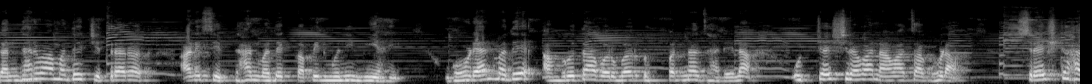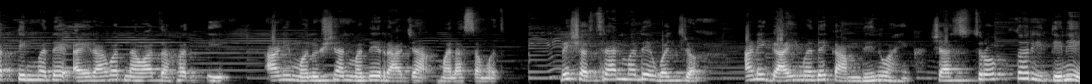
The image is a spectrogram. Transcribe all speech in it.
गंधर्वामध्ये चित्ररथ आणि सिद्धांमध्ये कपिलमुनी मी आहे. घोड्यांमध्ये अमृताबरोबर उत्पन्न झालेला उच्चश्रवा नावाचा घोडा श्रेष्ठ हत्तींमध्ये ऐरावत नावाचा हत्ती आणि मनुष्यांमध्ये राजा मला समज. मी शस्त्रांमध्ये वज्र आणि गायीमध्ये कामधेनू आहे. शास्त्रोक्त रीतीने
